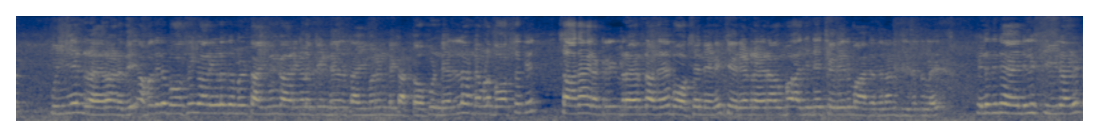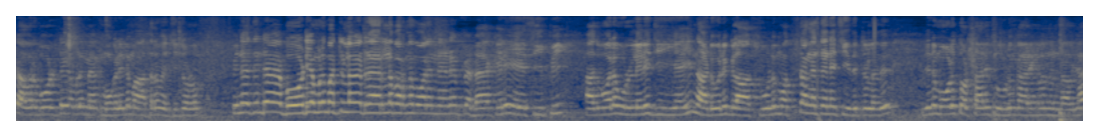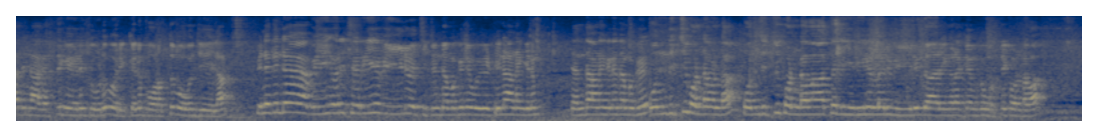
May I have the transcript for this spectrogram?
കുഞ്ഞൻ ഡ്രയറാണിത്. അപ്പോൾ ഇതിന്റെ ബോക്സും കാര്യങ്ങളും നമ്മൾ ടൈമും കാര്യങ്ങളൊക്കെ ഉണ്ട്. ടൈമർ ഉണ്ട് കട്ട് ഓഫ് ഉണ്ട് എല്ലാം ഉണ്ട്. നമ്മളെ ബോക്സ് ഒക്കെ സാധാ ഇലക്ട്രിക് ഡ്രയറിന്റെ അതേ ബോക്സ് തന്നെയാണ്. ചെറിയ ഡ്രയർ ആകുമ്പോൾ അതിന്റെ ചെറിയൊരു മാറ്റത്തിലാണ് ചെയ്തിട്ടുള്ളത്. പിന്നെ ഇതിന്റെ ഹാൻഡിൽ സ്റ്റീലാണ് ടവർ ബോൾട്ട് നമ്മൾ മുകളിൽ മാത്രമേ വെച്ചിട്ടുള്ളൂ. പിന്നെ ഇതിന്റെ ബോഡി നമ്മൾ മറ്റുള്ള ഡ്രയറിൽ പറഞ്ഞ പോലെ തന്നെയാണ് ബാക്കിൽ എ സി പി അതുപോലെ ഉള്ളിൽ ജി ഐ നടുവിൽ ഗ്ലാസ് ഫൂൾ മൊത്തം അങ്ങനെ തന്നെ ചെയ്തിട്ടുള്ളത്. ഇതിന്റെ മുകളിൽ തൊട്ടാൽ ചൂടും കാര്യങ്ങളൊന്നും ഉണ്ടാവില്ല. അതിന്റെ അകത്ത് കയറി ചൂട് ഒരിക്കലും പുറത്ത് പോവുകയും ചെയ്യില്ല. പിന്നെ ഇതിന്റെ വീ ഒരു ചെറിയ വീൽ വെച്ചിട്ടുണ്ട് നമുക്ക് ഇനി വീട്ടിലാണെങ്കിലും എന്താണെങ്കിലും നമുക്ക് പൊന്തിച്ച് കൊണ്ടുപോകണ്ട പൊന്തിച്ച് കൊണ്ടുപോകാത്ത രീതിയിലുള്ള ഒരു വീലും കാര്യങ്ങളൊക്കെ നമുക്ക് ഉരുട്ടി കൊണ്ടുപോവാം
